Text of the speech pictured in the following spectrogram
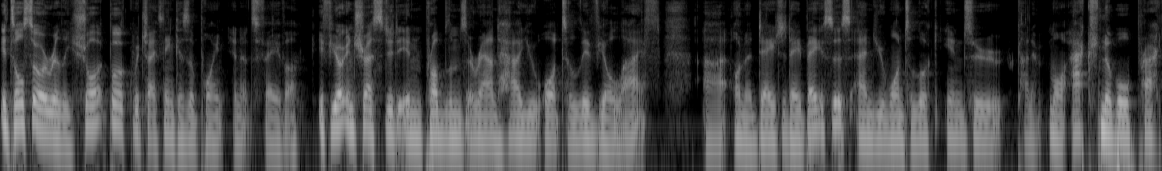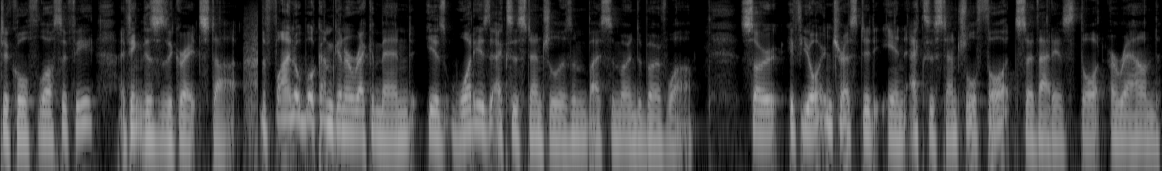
It's also a really short book, which I think is a point in its favor. If you're interested in problems around how you ought to live your life, uh, on a day to day basis and you want to look into kind of more actionable, practical philosophy, I think this is a great start. The final book I'm going to recommend is What is Existentialism by Simone de Beauvoir. So, if you're interested in existential thought, so that is thought around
